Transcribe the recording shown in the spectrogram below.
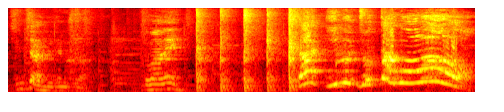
진짜 안 돼, 샘춘아. 그만해. 나 기분 좋다고.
